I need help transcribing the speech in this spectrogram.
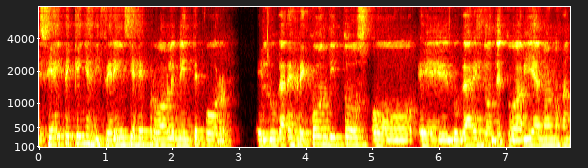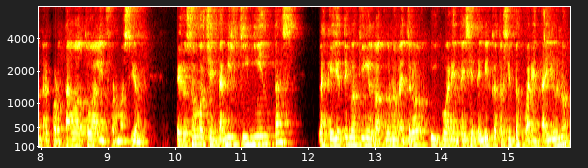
si hay pequeñas diferencias es probablemente por lugares recónditos o lugares donde todavía no nos han reportado toda la información pero son 80.500 las que yo tengo aquí en el vacunómetro y 47.441,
